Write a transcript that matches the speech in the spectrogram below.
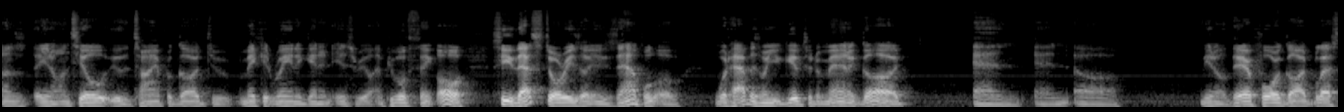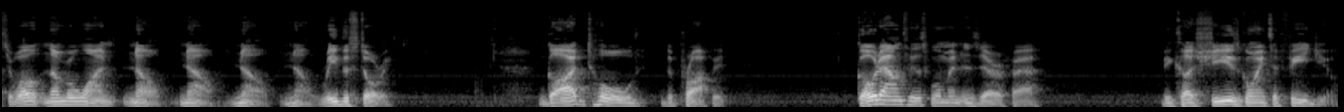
You know, until the time for God to make it rain again in Israel. And people think, oh, see, that story is an example of what happens when you give to the man of God, and and uh, you know, therefore God blessed her. Well, number one, no, no, no, no. Read the story. God told the prophet, go down to this woman in Zarephath because she is going to feed you.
